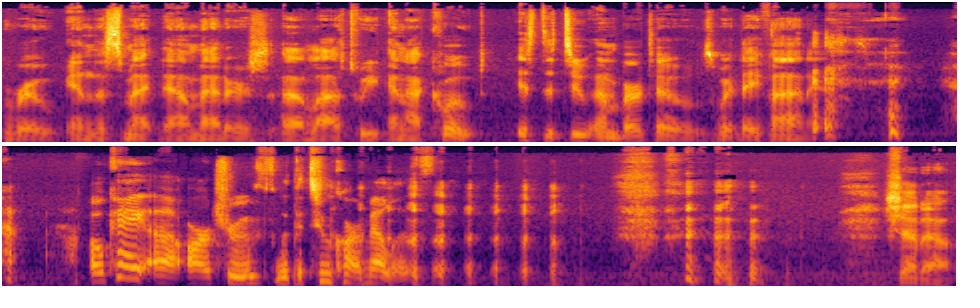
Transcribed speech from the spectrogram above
wrote in the SmackDown Matters uh, live tweet, and I quote, "It's the two Humbertos where they find it." Okay, uh, R-Truth with the two Carmellas. Shout out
